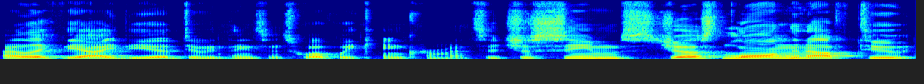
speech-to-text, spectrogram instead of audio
I like the idea of doing things in 12 week increments. It just seems just long enough to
